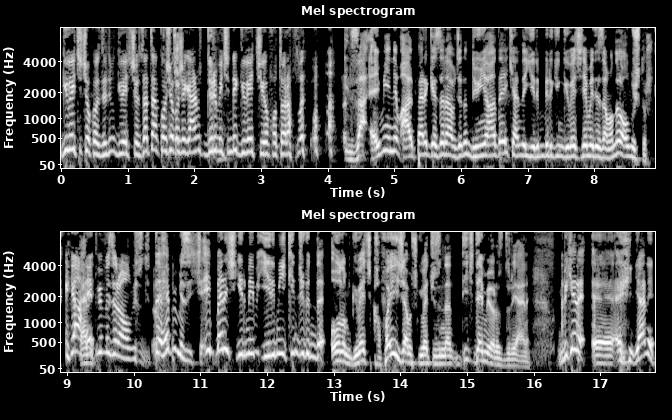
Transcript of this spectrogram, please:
Güveci çok özledim güveç çok. Zaten koşa koşa gelmiş dürüm içinde güveç yiyor fotoğrafları var. Eminim Alper Gezer amcanın dünyadayken de 21 gün güveç yemediği zamanlar olmuştur. Ya yani, hepimizin olmuştur. De, hepimiz ben hiç 20, 22. günde oğlum güveç kafa yiyeceğim şu güveç yüzünden hiç demiyoruzdur yani. Bir kere e, yani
